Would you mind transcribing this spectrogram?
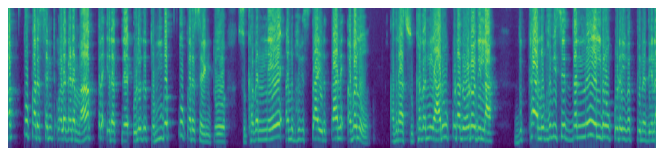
ಹತ್ತು ಪರ್ಸೆಂಟ್ ಒಳಗಡೆ ಮಾತ್ರ ಇರತ್ತೆ, ಉಳಿದ ತೊಂಬತ್ತು ಪರ್ಸೆಂಟು ಸುಖವನ್ನೇ ಅನುಭವಿಸ್ತಾ ಇರ್ತಾನೆ ಅವನು. ಅದರ ಸುಖವನ್ನು ಯಾರೂ ಕೂಡ ನೋಡೋದಿಲ್ಲ. ದುಃಖ ಅನುಭವಿಸಿದ್ದನ್ನೇ ಎಲ್ಲರೂ ಕೂಡ ಇವತ್ತಿನ ದಿನ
